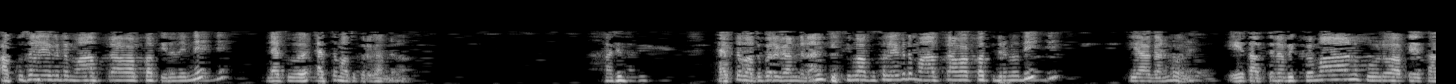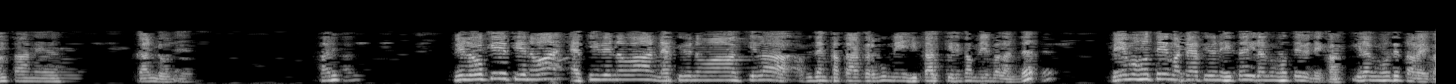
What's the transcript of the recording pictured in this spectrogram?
අකුසලයකට මාත්‍රාවක්වත් ඉඩ දෙන්නේ නැතුව ඇත්ත මතු කරගන්නවා. හරිද? ඇත්ත මතු කරගන්න නම් කිසිම අකුසලයකට මාත්‍රාවක්වත් ඉඩ නොදී තියාගන්න ඕනේ. ඒ தත්ත්වන අපි ක්‍රමානුකූලව අපේ సంతානය ගන්න ඕනේ. හරි? මේ ලෝකයේ තියෙනවා ඇති වෙනවා නැති වෙනවා කියලා අපි දැන් කතා කරපු මේ හිතක් කියන එක මේ බලන්න. මේ මොහොතේ මට ඇති වෙන හිත ඊළඟ මොහොතේ වෙන එකක්. ඊළඟ මොහොතේ තව එකක්.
